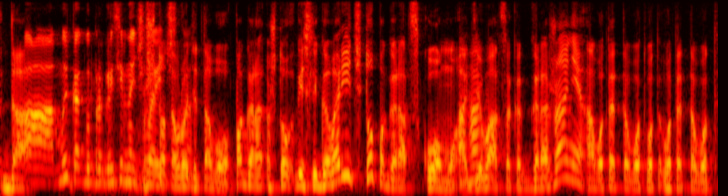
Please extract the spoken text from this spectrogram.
Да. А мы как бы прогрессивное человечество. Что-то вроде того. По горо... что, если говорить, то по городскому ага. одеваться как горожане, а вот это вот, вот, вот это вот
